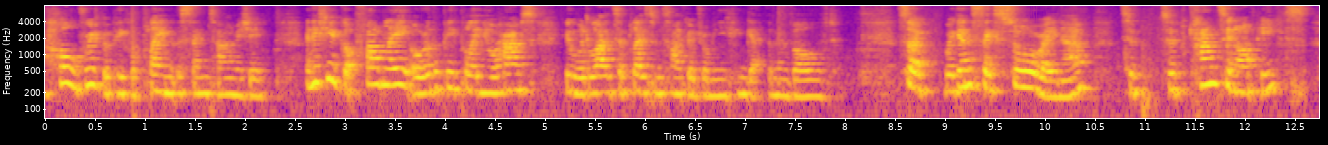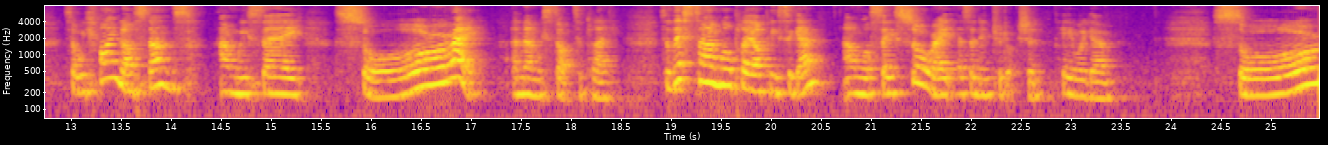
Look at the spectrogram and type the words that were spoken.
a whole group of people playing at the same time as you. And if you've got family or other people in your house who would like to play some taiko drumming, you can get them involved. So we're going to say sore now to, to count in our piece. So we find our stance and we say sore and then we start to play. So this time we'll play our piece again and we'll say sore as an introduction. Here we go. Sore.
